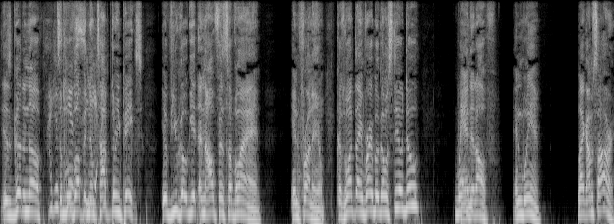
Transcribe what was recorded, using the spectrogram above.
is good enough to move up in them top I- three picks if you go get an offensive line in front of him. Because one thing Vrabel gonna still do, Win. hand it off and win. Like I'm sorry.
